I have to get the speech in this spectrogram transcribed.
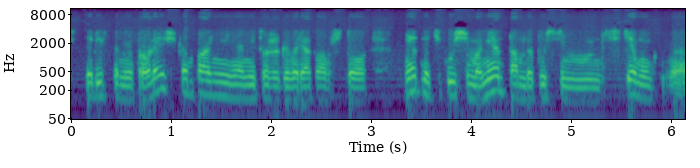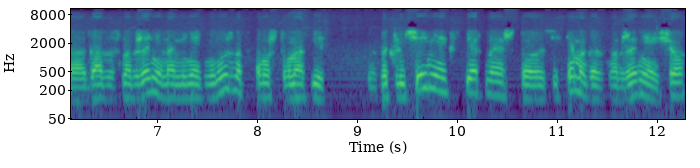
специалистами управляющей компании, они тоже говорят вам, что нет, на текущий момент, там, допустим, систему газоснабжения нам менять не нужно, потому что у нас есть заключение экспертное, что система газоснабжения еще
